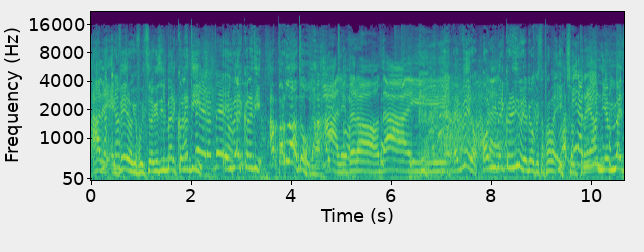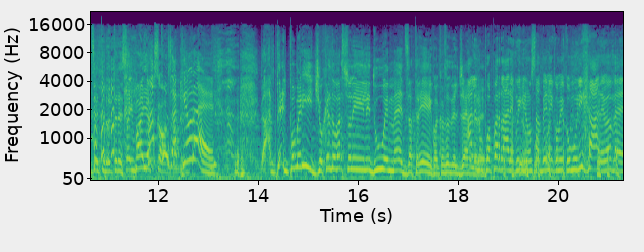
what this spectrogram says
Ale, No, è no. vero che funziona così il mercoledì. È vero, è vero. E il mercoledì ha parlato. Ale però, dai. È vero, ogni Eh. mercoledì noi abbiamo questa prova e Ma sono tre anni e mezzo e tu non te ne sei mai Ma accorto. scusa, a che ora è? Ah, Il pomeriggio, credo verso le, le due e mezza, tre, qualcosa del genere. Ale non può parlare, quindi non sa può bene come comunicare, vabbè.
